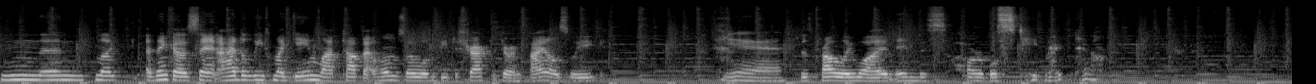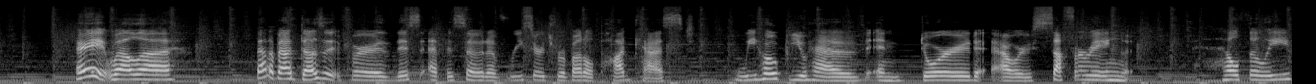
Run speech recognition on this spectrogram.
And then, like, I think I was saying, I had to leave my game laptop at home so I wouldn't be distracted during finals week. Yeah. Which is probably why I'm in this horrible state right now. All right. Well, uh, that about does it for this episode of Research Rebuttal Podcast. We hope you have endured our suffering healthily.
